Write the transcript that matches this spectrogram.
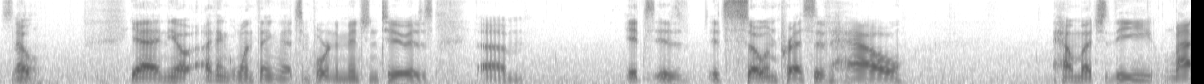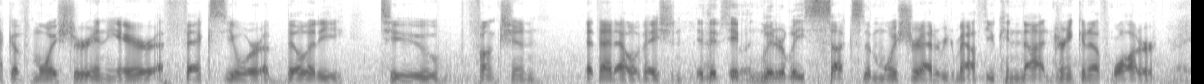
so Nope. Yeah, and you know, I think one thing that's important to mention too is um, it's is it's so impressive how how much the lack of moisture in the air affects your ability to function at that elevation. It, it, it literally sucks the moisture out of your mouth. You cannot drink enough water, right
